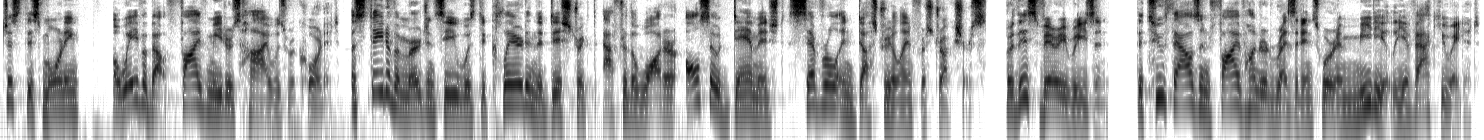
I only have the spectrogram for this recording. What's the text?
just this morning, a wave about 5 meters high was recorded. A state of emergency was declared in the district after the water also damaged several industrial infrastructures. For this very reason, the 2,500 residents were immediately evacuated.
